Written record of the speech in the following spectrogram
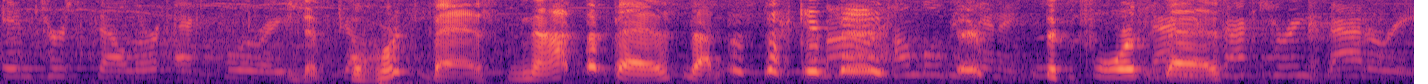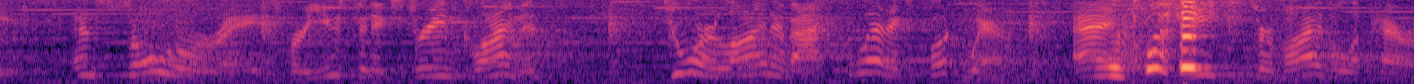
interstellar exploration. The company. fourth best, not the best, not the second best. humble They're beginnings, the fourth best. manufacturing batteries and solar arrays for use in extreme climates, to our line of athletic footwear and What? survival apparel,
